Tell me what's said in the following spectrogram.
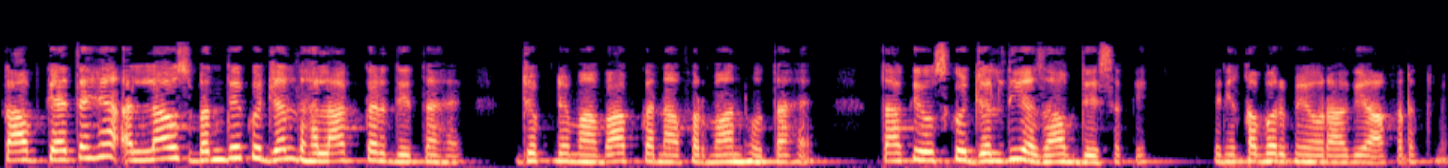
کاب کہتے ہیں، اللہ اس بندے کو جلد ہلاک کر دیتا ہے جو اپنے ماں باپ کا نافرمان ہوتا ہے، تاکہ اس کو جلدی عذاب دے سکے یعنی قبر میں اور آگے آخرت میں۔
